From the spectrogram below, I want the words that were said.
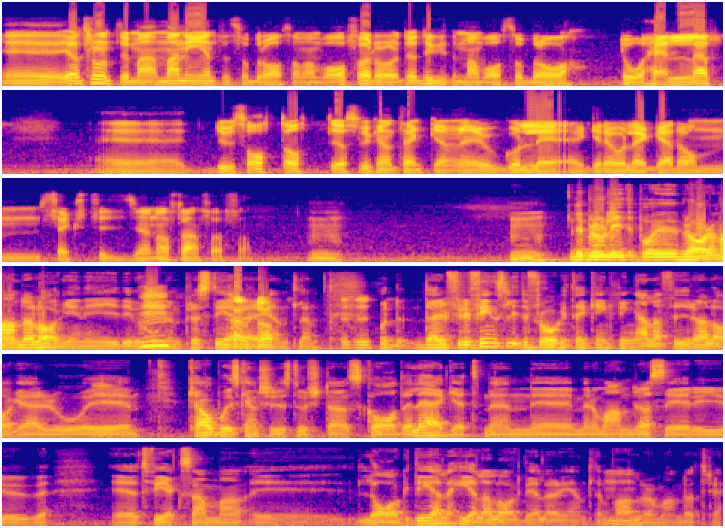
eh, jag tror inte man, man är inte så bra som man var förra året. Jag tyckte inte man var så bra då heller. Eh, du sa 8-80. Jag skulle kunna tänka mig att gå lägre och lägga dem 6-10 någonstans alltså. Mm. Mm. Det beror lite på hur bra de andra lagen i divisionen mm, presterar självklart. egentligen. Och därför det finns lite frågetecken kring alla fyra lag här. Och, mm. eh, Cowboys kanske är det största skadeläget men eh, med de andra så är det ju eh, tveksamma eh, lagdelar, hela lagdelar egentligen på Mm. alla de andra tre.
